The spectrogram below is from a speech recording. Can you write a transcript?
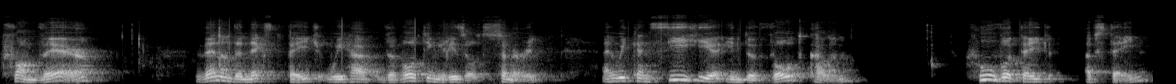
From there, then on the next page, we have the voting results summary. And we can see here in the vote column who voted abstain,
